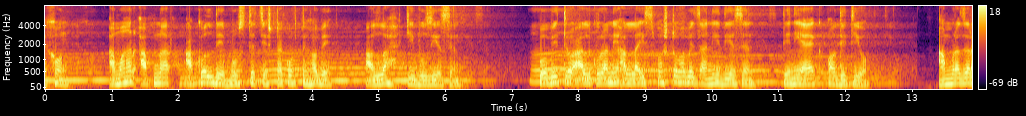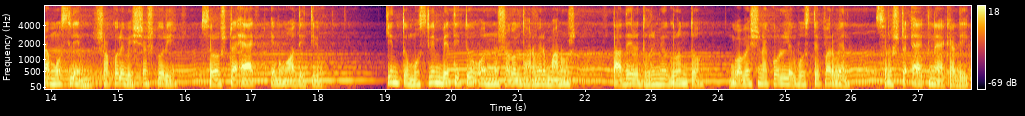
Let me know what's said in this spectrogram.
এখন আমার আপনার আকল দিয়ে বুঝতে চেষ্টা করতে হবে, আল্লাহ কি বুঝিয়েছেন? পবিত্র আল কোরআনে আল্লাহ স্পষ্টভাবে জানিয়ে দিয়েছেন, তিনি এক অদ্বিতীয়। আমরা যারা মুসলিম, সকলে বিশ্বাস করি স্রষ্টা এক এবং অদ্বিতীয়। কিন্তু মুসলিম ব্যতীত অন্য সকল ধর্মের মানুষ তাদের ধর্মীয় গ্রন্থ গবেষণা করলে বুঝতে পারবেন স্রষ্টা এক না একাধিক।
